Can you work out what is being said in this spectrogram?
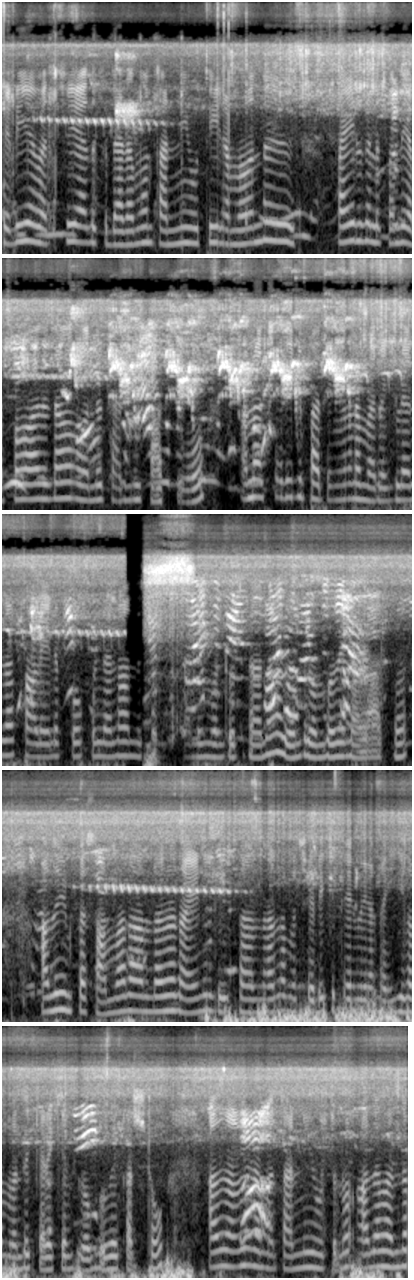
செடியை வச்சு அதுக்கு தினமும் தண்ணி ஊற்றி நம்ம வந்து பயிர்களுக்கு வந்து எப்போவாது தான் வந்து தண்ணி காய்ச்சுவோம். ஆனால் செடிக்கு பார்த்தீங்கன்னா நம்ம ரெகுலராக காலையில் போக்குள்ளலாம் அந்த செடிக்கு தண்ணி பண்ணுறதுனால தான் அது வந்து ரொம்பவே நல்லாயிருக்கும். அதுவும் இப்போ சம்மராக இருந்தாலும் ரைனி டேஸாக இருந்தாலும் நம்ம செடிக்கு தேவையான ஈரம் வந்து கிடைக்கிறது ரொம்பவே கஷ்டம். அதனால நம்ம தண்ணி ஊற்றணும் அதை வந்து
